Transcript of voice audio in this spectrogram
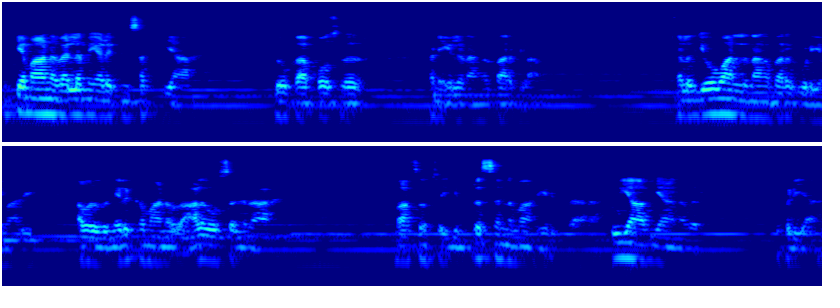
முக்கியமான வல்லமை அளிக்கும் சக்தியாக லூகா போஸ்டர் பணிகளை நாங்கள் பார்க்கலாம். அல்லது யோவான்ல நாங்கள் பார்க்கக்கூடிய மாதிரி அவர் ஒரு நெருக்கமான ஒரு ஆலோசகராக வாசம் செய்யும் பிரசன்னமாக இருக்கிறார். தூயாவியானவர் இப்படியாக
